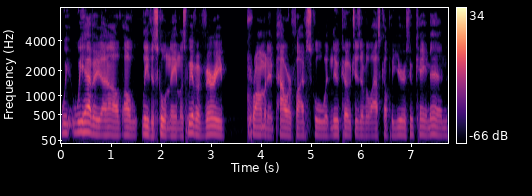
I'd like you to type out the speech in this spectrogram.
We we have a. I'll, I'll leave the school nameless. We have a very prominent Power Five school with new coaches over the last couple years who came in,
